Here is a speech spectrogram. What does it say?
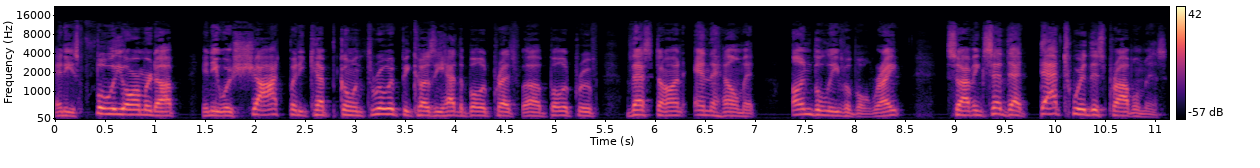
and he's fully armored up and he was shot, but he kept going through it because he had the bulletproof, uh, bulletproof vest on and the helmet unbelievable, right? So, having said that, that's where this problem is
